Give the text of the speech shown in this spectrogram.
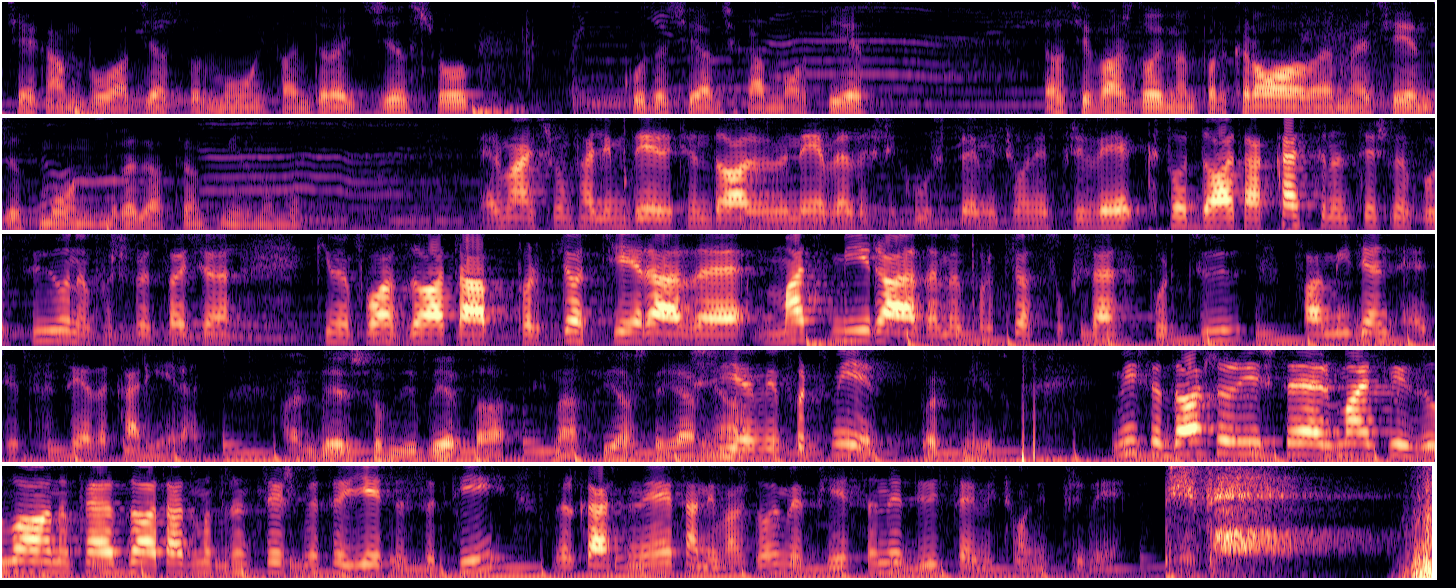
që e kanë bo at gjest për mu, i falënderoj gjithë shokët, kudo që janë që kanë marrë pjesë, edhe që vazhdojnë me më përkrah dhe me qenë gjithmonë në relacion të mirë me mu. Ermal, shumë faleminderit që ndave me neve dhe shikuesit e emisionit Prive. Këto data kaq të rëndësishme për ty, unë po shpresoj që ki me pas data përplot tjera dhe ma të mira dhe me përplot sukses për ty, familjen e gjithsesi dhe karrierën. Faleminderit shumë, Liberta, knaqsi asht e jemja. Shihemi për të mirë. për të mirë. Miq të dashur ishte Ermal Fejzullahu në pesë datat më të rëndësishme të jetës së tij, ndërkaq ne tani vazhdojmë me pjesën e dytë të emisionit Prive. Prive.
